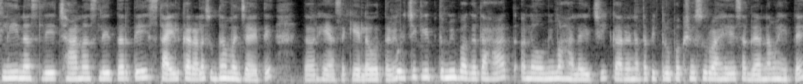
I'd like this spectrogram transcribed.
क्लीन असले छान असले तर ते स्टाईल करायलासुद्धा मजा येते. तर हे असं केलं होतं मी. पुढची क्लिप तुम्ही बघत आहात नवमी महालयची कारण आता पितृपक्ष सुरू आहे हे सगळ्यांना माहीत आहे.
